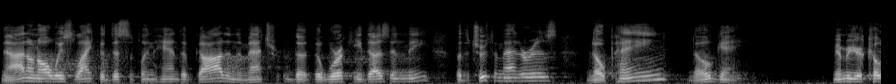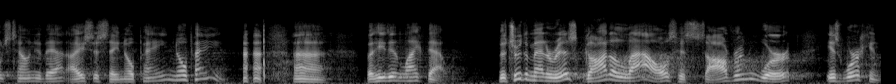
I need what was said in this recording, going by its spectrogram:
Now, I don't always like the disciplined hand of God and the, match, the, the work He does in me, but the truth of the matter is no pain, no gain. Remember your coach telling you that? I used to say, no pain, no pain. uh, but he didn't like that one. The truth of the matter is, God allows His sovereign work is working.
